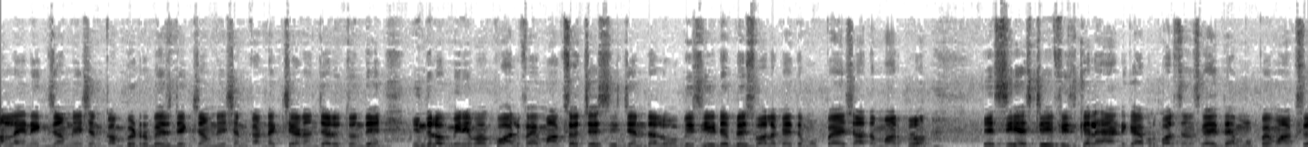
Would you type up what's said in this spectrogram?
online examination computer based examination conduct చేయడం జరుగుతుంది. ఇందులో మినిమం క్వాలిఫై మార్క్స్ వచ్చేసి జనరల్ ఓబీసీ ఈడబ్ల్యూఎస్ వాళ్ళకైతే ముప్పై శాతం మార్కులు ఎస్సీ ఎస్టీ ఫిజికల్ హ్యాండిక్యాప్డ్ పర్సన్స్కి అయితే ముప్పై మార్క్స్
